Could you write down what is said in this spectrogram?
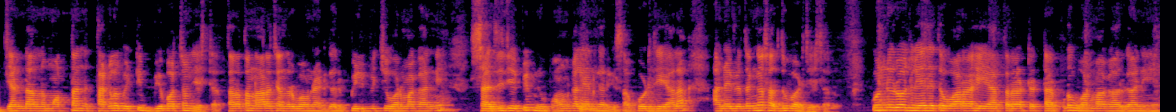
జెండాలను మొత్తాన్ని తగలబెట్టి బీభత్సం చేశారు తర్వాత నారా చంద్రబాబు నాయుడు గారు పిలిపించి వర్మ గారిని సర్ది చెప్పి నువ్వు పవన్ కళ్యాణ్ గారికి సపోర్ట్ చేయాలా? అనే విధంగా సర్దుబాటు చేశారు. కొన్ని రోజులు ఏదైతే వారాహి యాత్ర అప్పుడు వర్మ గారు కానీ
